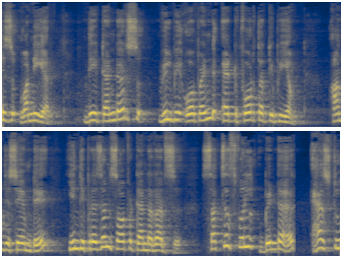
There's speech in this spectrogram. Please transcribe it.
is 1 year. The tenders will be opened at 4:30 pm on the same day in the presence of tenderers. Successful bidder has to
